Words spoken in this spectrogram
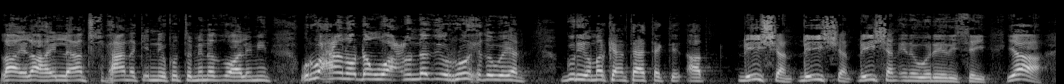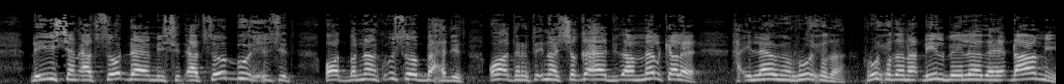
laa ilaaha ilaa anta subxaanaka inii kuntu min alaalimiin war waxaanoo dhan waa cunadii ruuxda weeyaan. Guriga markaa intaa tagteed aad dhiishan dhiishan dhiishan ina wareerisay. Ya dhiishan aad soo dhaamisid aad soo buuxisid oo aad banaanka u soo baxdid oo aad rabtid inaad shaqo aadid ama meel kale ha ilaawin ruuxda. Ruuxdana dhiil bay leedahay dhaami.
